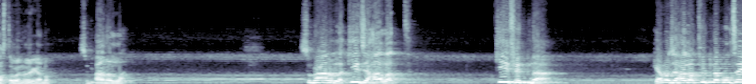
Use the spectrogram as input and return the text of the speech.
বাস্তবায়ন হয়ে গেল। সুভান আল্লাহ সুভান আল্লাহ কি জাহালাত, কি ফিতনা। কেন জাহালাত ফিতনা বলছে?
